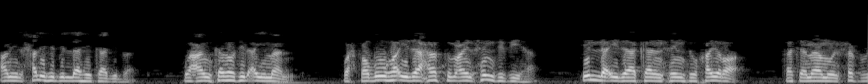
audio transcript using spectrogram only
عن الحلف بالله كاذبا. وعن كثرة الأيمان. واحفظوها إذا حلفتم عن الحنث فيها. إلا إذا كان الحنث خيرا. فتمام الحفظ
